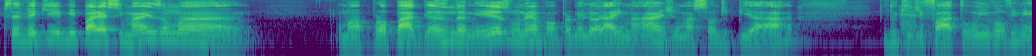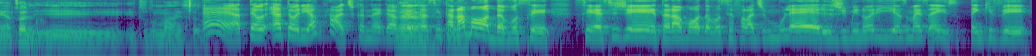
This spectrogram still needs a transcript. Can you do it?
você ver que me parece mais uma, uma propaganda mesmo, né? Para melhorar a imagem, uma ação de PR, do que é. de fato um envolvimento ali e, e tudo mais. Sabe? É, a é a teoria prática, né, Gabriel? É, então, assim, tá é. na moda você ser SG, tá na moda você falar de mulheres, de minorias, mas é isso, tem que ver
